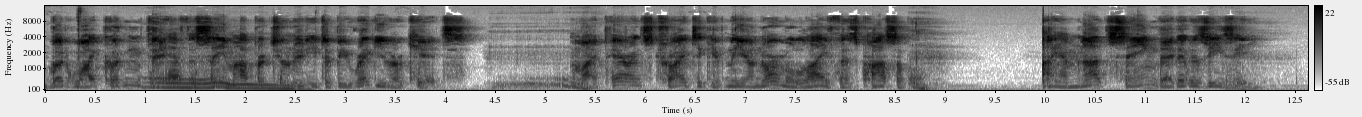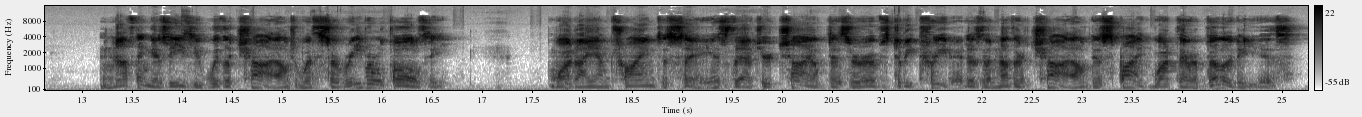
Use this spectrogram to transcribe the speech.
but why couldn't they have the same opportunity to be regular kids? My parents tried to give me a normal life as possible. I am not saying that it is easy. Nothing is easy with a child with cerebral palsy. What I am trying to say is that your child deserves to be treated as another child despite what their ability is.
